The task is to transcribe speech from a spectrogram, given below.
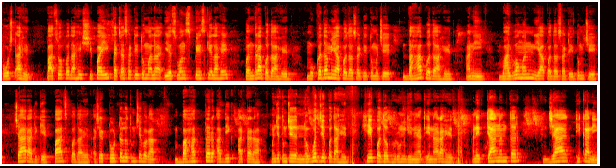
पोस्ट आहेत. पाचवं पद आहे शिपाई. त्याच्यासाठी तुम्हाला एस वन स्पेस स्केल आहे. पंधरा पदं आहेत. मुकदम या पदासाठी तुमचे दहा पदं आहेत. आणि व्हाल्वमन या पदासाठी तुमचे चार अधिक एक पाच पद आहेत. असे टोटल तुमचे बघा बहात्तर अधिक अठरा म्हणजे तुमचे नव्वद जे पद आहेत हे पदं भरून घेण्यात येणार आहेत. आणि त्यानंतर ज्या ठिकाणी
